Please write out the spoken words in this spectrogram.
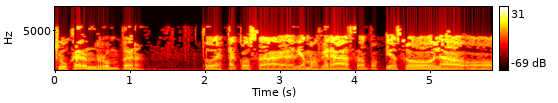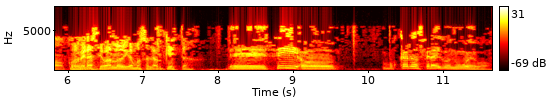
que buscaron romper toda esta cosa, digamos, grasa o post sola o... con- Volver a llevarlo, digamos, a la orquesta. eh, sí, o buscaron hacer algo nuevo,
